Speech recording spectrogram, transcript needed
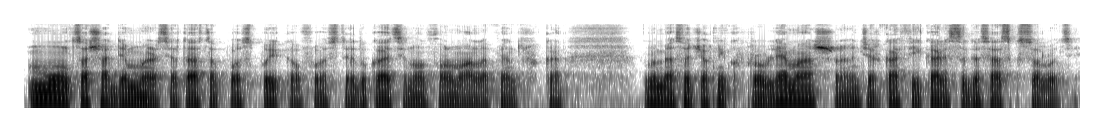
mulți așa de mărți, asta poți spui că a fost educație non-formală pentru că lumea s-a ciocnit cu problema și a încercat fiecare să găsească soluții.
